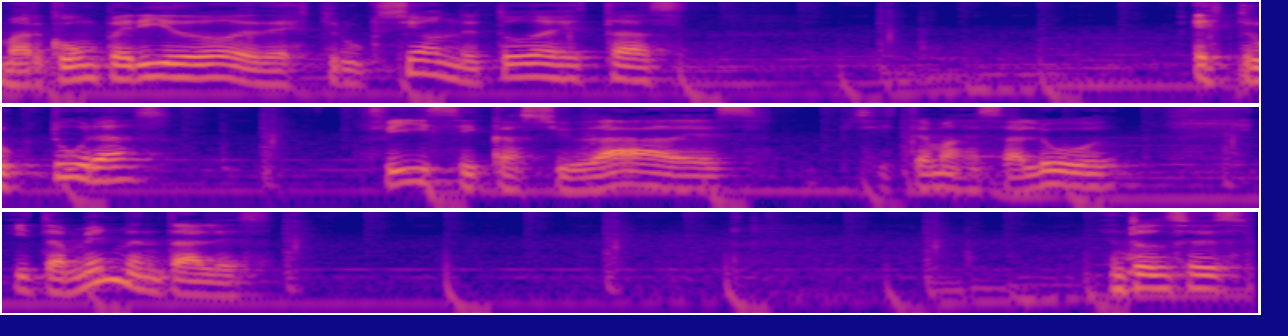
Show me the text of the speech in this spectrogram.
marcó un periodo de destrucción de todas estas estructuras físicas, ciudades, sistemas de salud y también mentales. Entonces,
